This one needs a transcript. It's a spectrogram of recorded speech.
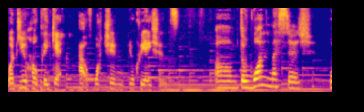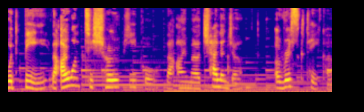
What do you hope they get out of watching your creations? um, the one message would be that I want to show people that I'm a challenger, a risk taker.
